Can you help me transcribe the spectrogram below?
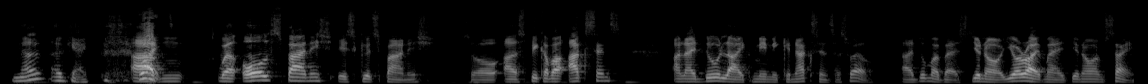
no? Okay. Um, Well, all Spanish is good Spanish. So I'll speak about accents, and I do like mimicking accents as well. I do my best. You know, you're right, mate. You know what I'm saying,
